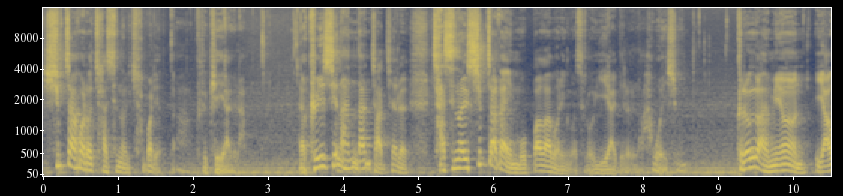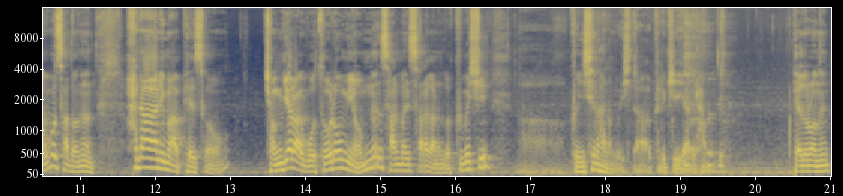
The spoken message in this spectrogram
십자가로 자신을 쳐버렸다. 그렇게 이야기를 합니다. 근신한다는 자체를 자신을 십자가에 못 박아버린 것으로 이야기를 하고 있습니다. 그런가 하면 야고보 사도는 하나님 앞에서 정결하고 더러움이 없는 삶을 살아가는 것 그것이 아, 근신하는 것이다. 그렇게 이야기를 합니다. 베드로는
